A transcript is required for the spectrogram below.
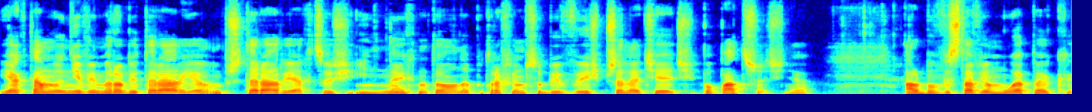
Jak tam, nie wiem, robię teraria, przy terariach coś innych, no to one potrafią sobie wyjść, przelecieć i popatrzeć, nie? Albo wystawią łepek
